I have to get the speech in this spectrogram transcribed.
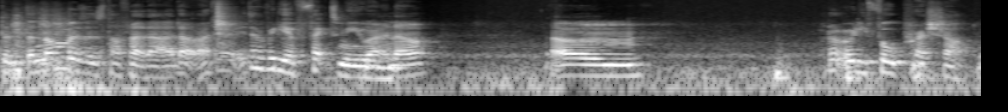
the, the numbers and stuff like that. I don't, I don't. It don't really affect me right now. Um, I don't really feel pressure.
